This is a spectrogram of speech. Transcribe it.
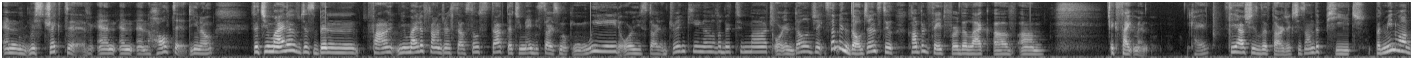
and restrictive and and and halted, you know, that you might have just been found you might have found yourself so stuck that you maybe started smoking weed or you started drinking a little bit too much or indulging some indulgence to compensate for the lack of um, excitement Okay. See how she's lethargic. She's on the peach. But meanwhile,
